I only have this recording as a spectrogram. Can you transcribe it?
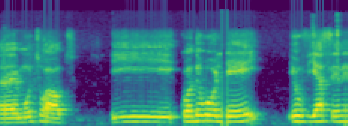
é, muito alto. E quando eu olhei, eu vi a cena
